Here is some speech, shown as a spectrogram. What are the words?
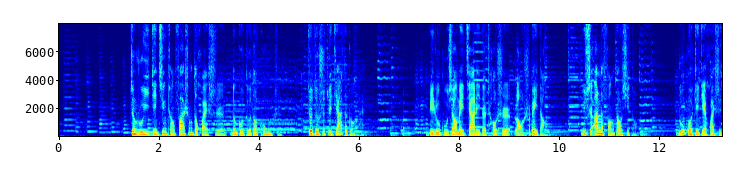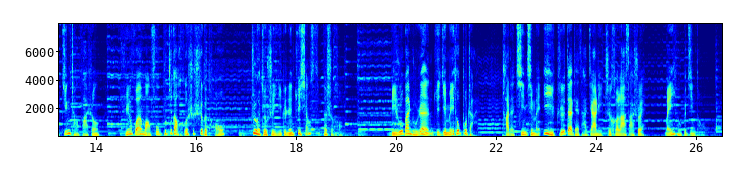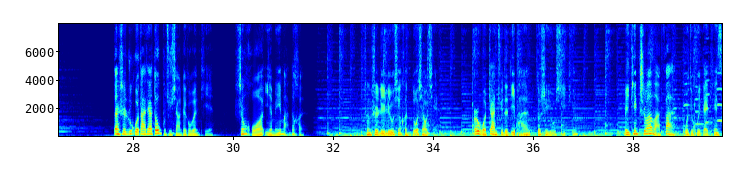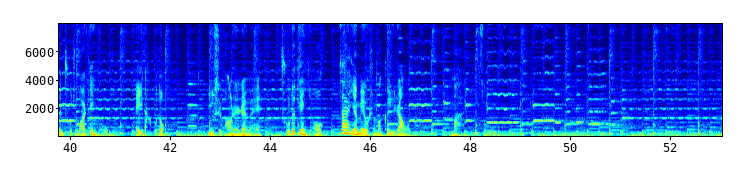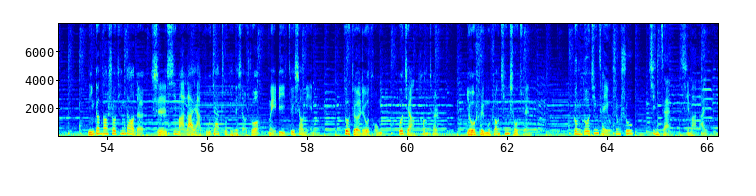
正如一件经常发生的坏事能够得到控制，这就是最佳的状态。比如古小美家里的超市老是被盗，于是安了防盗系统。如果这件坏事经常发生，循环往复，不知道何时是个头，这就是一个人最想死的时候。比如班主任最近眉头不展，他的亲戚们一直在在他家里吃喝拉撒睡，没有个尽头。但是如果大家都不去想这个问题，生活也美满的很。城市里流行很多消遣，而我占据的地盘则是游戏厅。每天吃完晚饭，我就会带天森出去玩电游，雷打不动。于是旁人认为，除了电游，再也没有什么可以让我们满足。您刚刚收听到的是喜马拉雅独家出品的小说《美丽最少年》，作者刘同，播讲 Hunter，由水木双清授权。更多精彩有声书尽在喜马拉雅。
